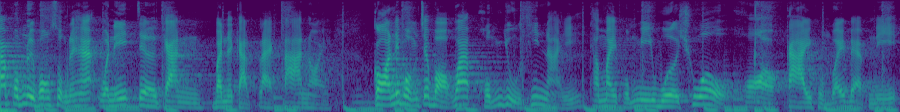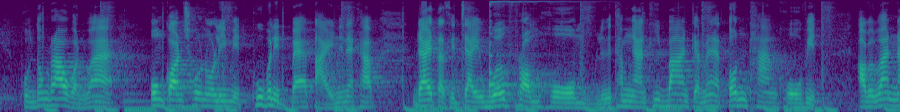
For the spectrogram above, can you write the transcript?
ครับ ผมหนุ่ยพงศุขนะฮะ วันนี้เจอกันบรรยากาศแปลกตาหน่อย ก่อนที่ผมจะบอกว่าผมอยู่ที่ไหนทำไมผมมี Virtual หอกายผมไว้แบบนี้ ผมต้องเล่าก่อนว่า องค์กรโชโนลิมิต ผู้ผลิตแบร์ไตนี่นะครับ ได้ตัดสินใจ work from home หรือทำงานที่บ้านกันตั้งแต่ต้นทางโควิด เอาเป็นว่าณ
